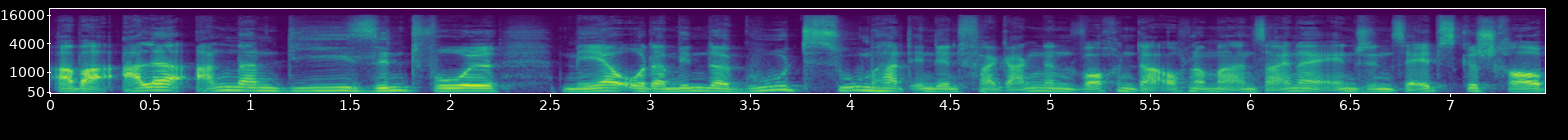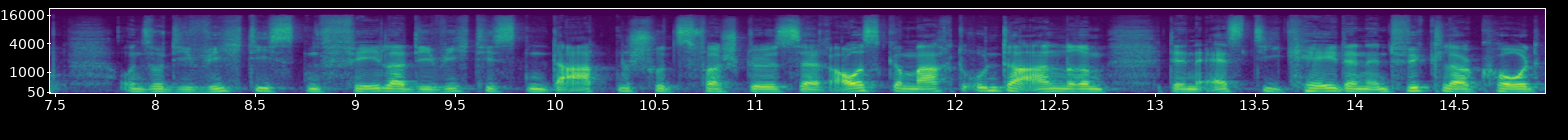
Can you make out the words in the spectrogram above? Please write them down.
Aber alle anderen, die sind wohl mehr oder minder gut. Zoom hat in den vergangenen Wochen da auch nochmal an seiner Engine selbst geschraubt und so die wichtigsten Fehler, die wichtigsten Datenschutzverstöße rausgemacht. Unter anderem den SDK, den Entwicklercode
